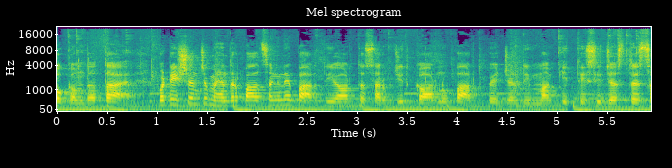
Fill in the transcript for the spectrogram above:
ਹੁਕਮ ਦਿੱਤਾ ਹੈ। ਪਟੀਸ਼ਨ 'ਚ ਮਹਿੰਦਰਪਾਲ ਸਿੰਘ ਨੇ ਭਾਰਤੀ ਔਰਤ ਸਰਬਜੀਤ ਕੌਰ ਨੂੰ ਭਾਰਤ ਭੇਜਣ ਦੀ ਮੰਗ ਕੀਤੀ ਸੀ, ਜਸਟਿਸ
